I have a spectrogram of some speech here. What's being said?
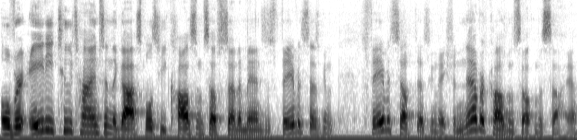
Over 82 times in the Gospels, he calls himself Son of Man. His favorite His favorite self designation, never calls himself Messiah.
